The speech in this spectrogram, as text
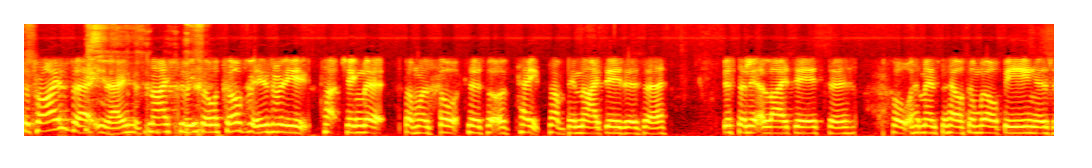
surprised that you know it's nice to be thought of. It is really touching that someone thought to sort of take something that I did as a just a little idea to for her mental health and well-being as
